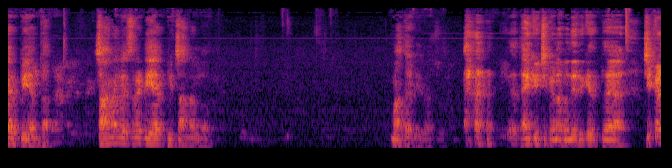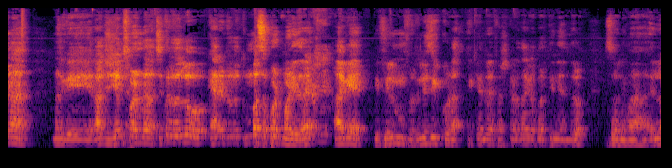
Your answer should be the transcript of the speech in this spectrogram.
R P ಅಂತ. ಚಾನಲ್ ಹೆಸರೇ ಟಿ ಆರ್ ಪಿ ಚಾನಲ್ ಮಾತಾಡಿ ರಾಜು. ಥ್ಯಾಂಕ್ ಯು ಚಿಕ್ಕಣ್ಣ ಬಂದಿದ್ದಕ್ಕೆ. ಚಿಕ್ಕಣ್ಣ ನನಗೆ ರಾಜು ಜೇಮ್ಸ್ ಬಾಂಡ್ ಚಿತ್ರದಲ್ಲೂ ಕ್ಯಾರೆಕ್ಟರ್ ತುಂಬಾ ಸಪೋರ್ಟ್ ಮಾಡಿದ್ದಾರೆ. ಹಾಗೆ ಈ ಫಿಲ್ಮ್ ರಿಲೀಸಿಗೆ ಕೂಡ. ಯಾಕೆಂದ್ರೆ ಫಸ್ಟ್ ಕರೆದಾಗ ಬರ್ತೀನಿ ಅಂದ್ರು. ಸೊ ನಿಮ್ಮ ಎಲ್ಲ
